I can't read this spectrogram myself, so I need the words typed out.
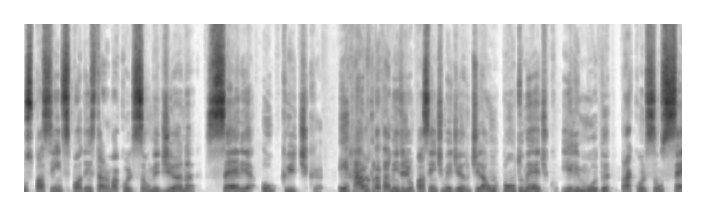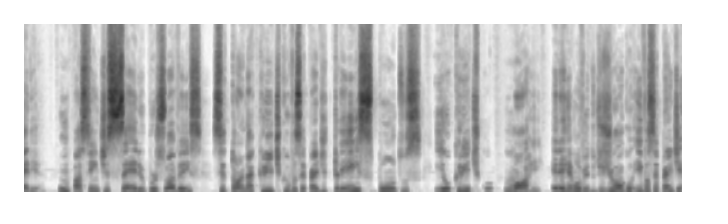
Os pacientes podem estar numa condição mediana, séria ou crítica. Errar o tratamento de um paciente mediano tira um ponto médico e ele muda para condição séria. Um paciente sério, por sua vez, se torna crítico e você perde 3 pontos e o crítico morre. Ele é removido de jogo e você perde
